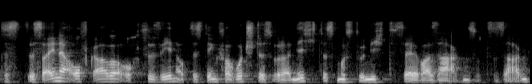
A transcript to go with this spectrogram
Das ist seine Aufgabe, auch zu sehen, ob das Ding verrutscht ist oder nicht. Das musst du nicht selber sagen, sozusagen.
